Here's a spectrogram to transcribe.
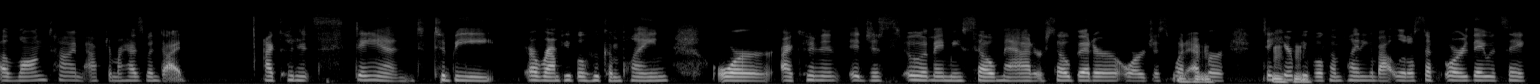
a long time after my husband died. I couldn't stand to be around people who complain or I couldn't it just oh it made me so mad or so bitter or just whatever to hear Mhm. people complaining about little stuff or they would say,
